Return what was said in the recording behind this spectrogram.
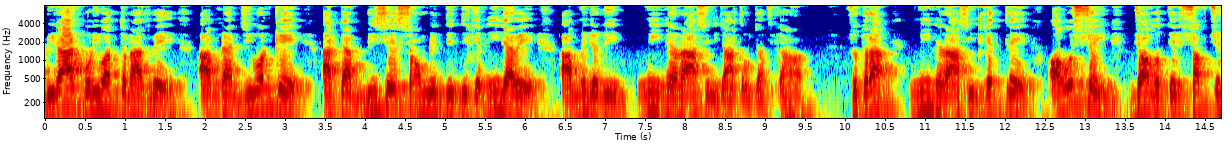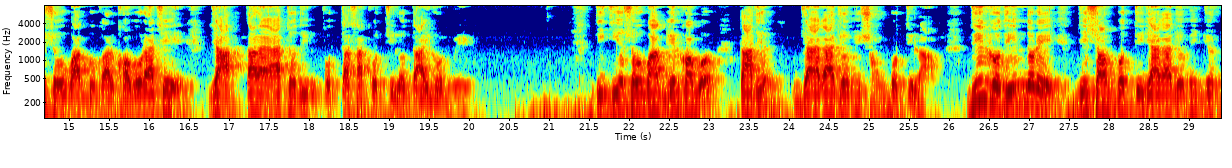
বিরাট পরিবর্তন আসবে। আপনার জীবনকে একটা বিশেষ সমৃদ্ধির দিকে নিয়ে যাবে। আপনি যদি মিন রাশির জাতক জাতিকা হন সুতরাং মীন রাশির ক্ষেত্রে অবশ্যই জগতের সবচেয়ে সৌভাগ্যকার খবর আছে, যা তারা এতদিন প্রত্যাশা করছিল তাই ঘটবে। দ্বিতীয় সৌভাগ্যের খবর, তাদের জায়গা জমি সম্পত্তি লাভ। দীর্ঘদিন ধরে যে সম্পত্তি জায়গা জমির জন্য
